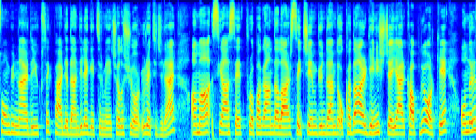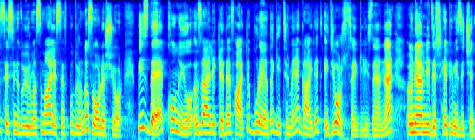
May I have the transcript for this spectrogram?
Son günlerde yüksek perdeden dile getirmeye çalışıyor üreticiler. Ama siyaset, propagandalar, seçim gündemde o kadar genişçe yer kaplıyor ki onların sesini duyurması maalesef bu durumda zorlaşıyor. Biz de konuyu özellikle defaatle buraya da getirmeye gayret ediyoruz sevgili izleyenler. Önemlidir hepimiz için.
